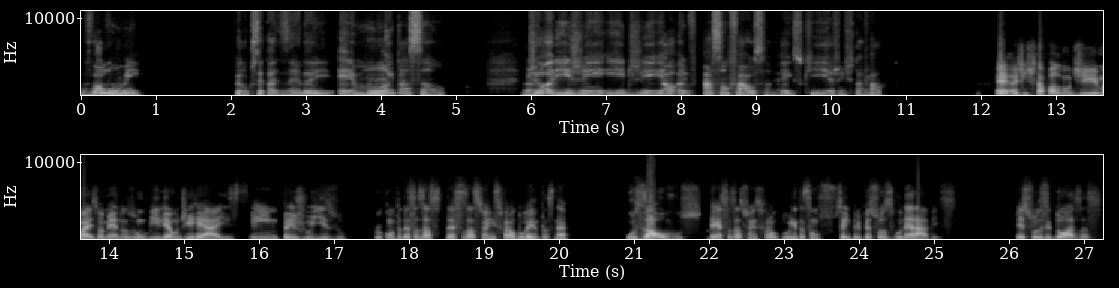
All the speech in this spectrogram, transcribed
volume, pelo que você está dizendo aí. É muita ação de É, origem e de ação falsa. É isso que a gente está falando. É, a gente está falando de mais ou menos um bilhão de reais em prejuízo por conta dessas, dessas ações fraudulentas, né? Os alvos dessas ações fraudulentas são sempre pessoas vulneráveis, pessoas idosas,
